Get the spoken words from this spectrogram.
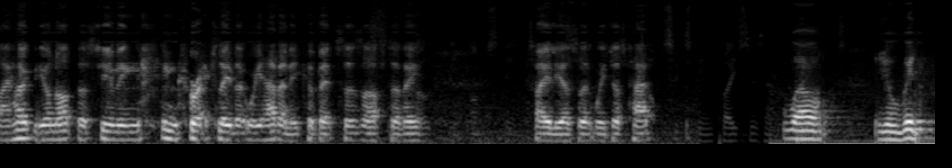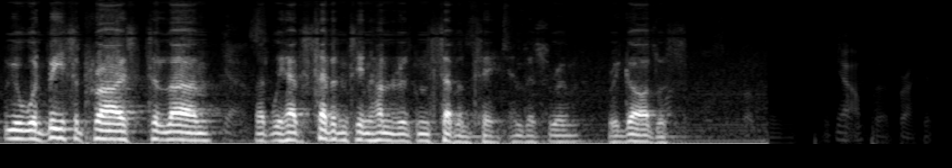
I hope you're not assuming incorrectly that we have any kibitzers after the failures that we just had. Top 16 places and, Well, you would, you would be surprised to learn that we have 1770 in this room, regardless. above than the Yeah. top uh, bracket.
